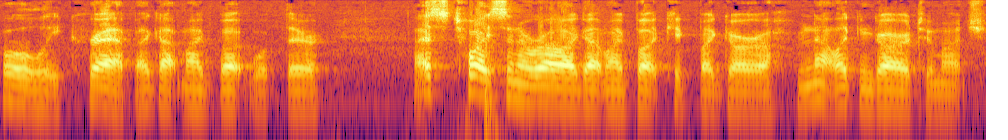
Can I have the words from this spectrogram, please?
Holy crap, I got my butt whooped there. That's twice in a row I got my butt kicked by Gaara. I'm not liking Gaara too much.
